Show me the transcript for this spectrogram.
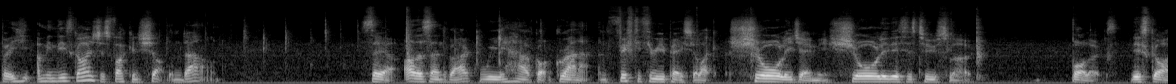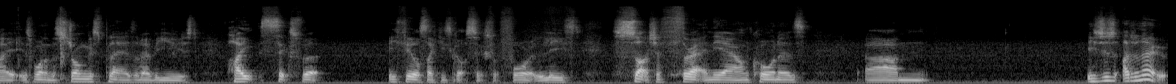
but he, I mean, these guys just fucking shut them down. So yeah, other centre back we have got Granat and 53 pace. You're like, surely Jamie, surely this is too slow. Bollocks. This guy is one of the strongest players I've ever used. Height six foot. He feels like he's got six foot four at least. Such a threat in the air on corners. Um, he's just I don't know.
